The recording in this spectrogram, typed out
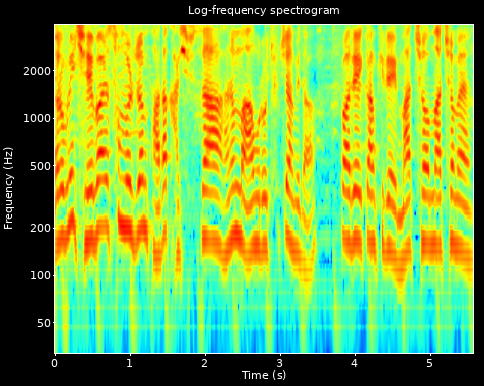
여러분이 제발 선물 좀 받아 가십사 하는 마음으로 출제합니다. Friday 깜퀴 day 맞춰 맞춰 man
